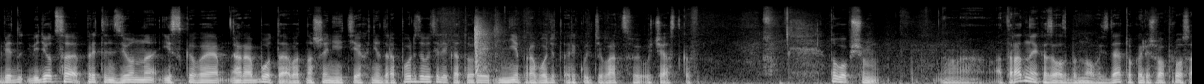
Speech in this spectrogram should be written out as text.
Ведется претензионно-исковая работа в отношении тех недропользователей, которые не проводят рекультивацию участков. Ну, в общем, отрадная, казалось бы, новость, да, только лишь вопрос.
